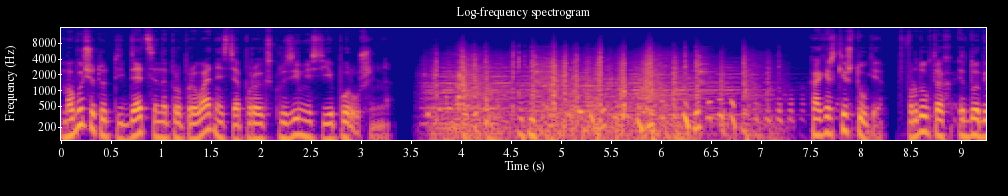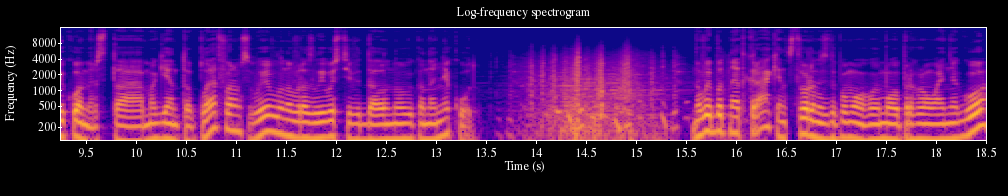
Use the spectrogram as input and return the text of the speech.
Мабуть, що тут йдеться не про приватність, а про ексклюзивність її порушення. Хакерські штуки. В продуктах Adobe Commerce та Magento Platforms виявлено вразливості віддаленого виконання коду. Новий ботнет Kraken, створений з допомогою мови програмування Go,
